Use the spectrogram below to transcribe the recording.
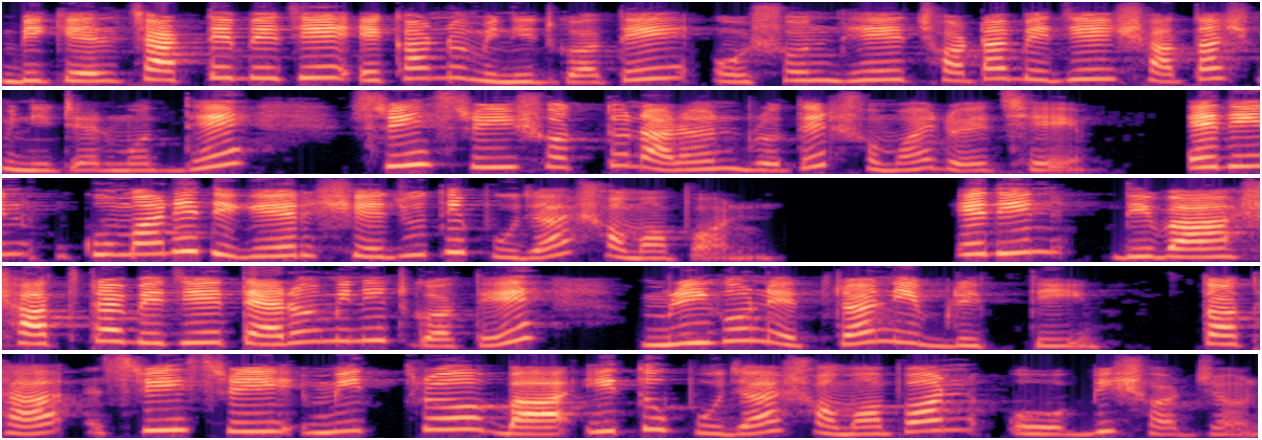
বিকেল চারটে বেজে একান্ন মিনিট গতে ও সন্ধে ছটা বেজে সাতাশ মিনিটের মধ্যে শ্রী শ্রী সত্যনারায়ণ ব্রতের সময় রয়েছে। এদিন কুমারী দিগের সেজুতি পূজা সমাপন। এদিন দিবা সাতটা বেজে তেরো মিনিট গতে মৃগনেত্রা নিবৃত্তি তথা শ্রী শ্রী মিত্র বা ইতু পূজা সমাপন ও বিসর্জন।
